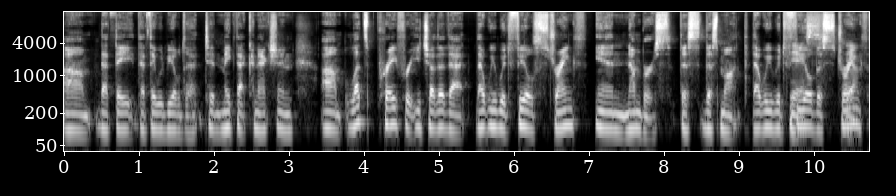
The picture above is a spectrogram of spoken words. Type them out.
um, that they that they would be able to to make that connection. Um, let's pray for each other that that we would feel strength in numbers this this month. That we would feel Yes. the strength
